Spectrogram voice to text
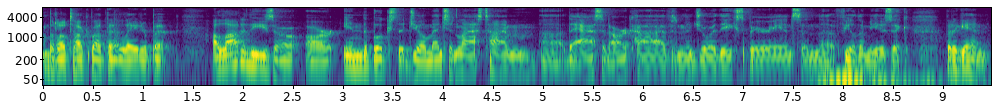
but I'll talk about that later. But a lot of these are, are in the books that Joe mentioned last time uh, the Acid Archives and Enjoy the Experience and the Feel the Music. But again,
